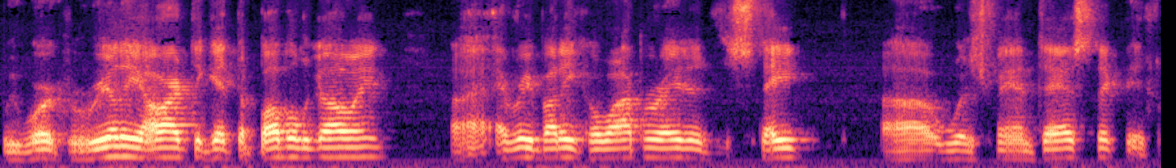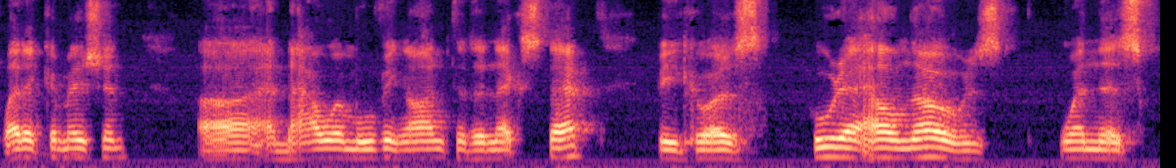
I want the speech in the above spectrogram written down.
We worked really hard to get the bubble going. Uh, everybody cooperated. The state uh, was fantastic, the athletic commission. Uh, and now we're moving on to the next step because who the hell knows when this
